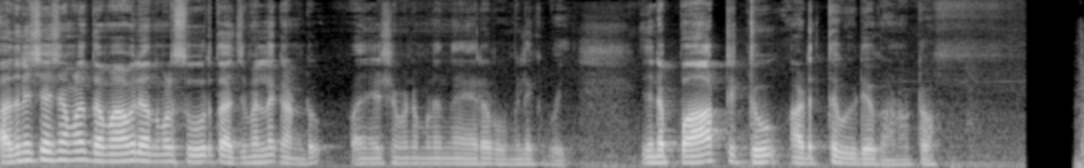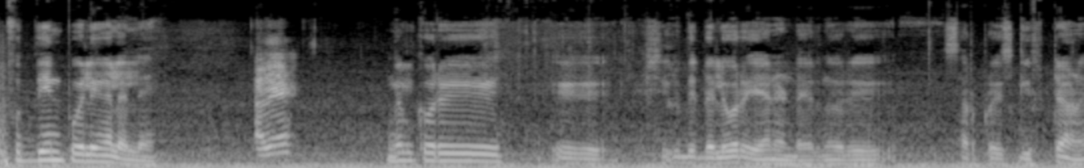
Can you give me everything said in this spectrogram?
അതിനുശേഷം നമ്മൾ ദമാമിൽ നമ്മൾ സുഹൃത്ത് അജ്മലിനെ കണ്ടു. അതിനുശേഷം നമ്മൾ നേരെ റൂമിലേക്ക് പോയി. ഇതിന്റെ പാർട്ട് ടു അടുത്ത വീഡിയോ കാണും കേട്ടോ. ഫുദ്ദീൻ പൂലിങ്ങലല്ലേ? അതെ. നിങ്ങൾക്കൊരു ഇത് ഡെലിവർ ചെയ്യാനുണ്ടായിരുന്നു. ഒരു സർപ്രൈസ് ഗിഫ്റ്റാണ്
